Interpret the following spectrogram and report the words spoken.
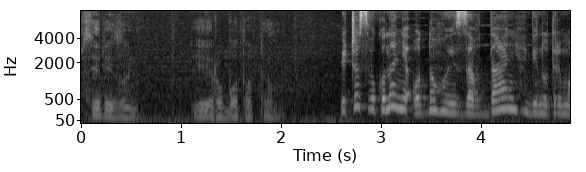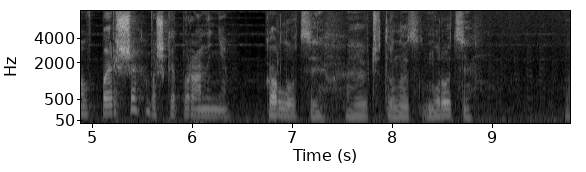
в сірій зоні і робота в тилу. Під час виконання одного із завдань він отримав перше важке поранення. В Карловці е, в 2014 році е,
